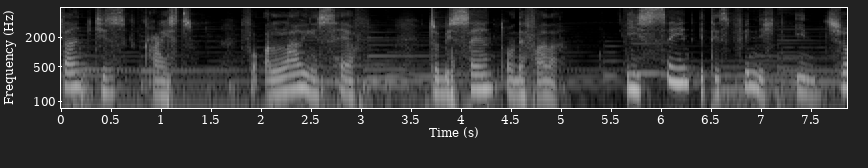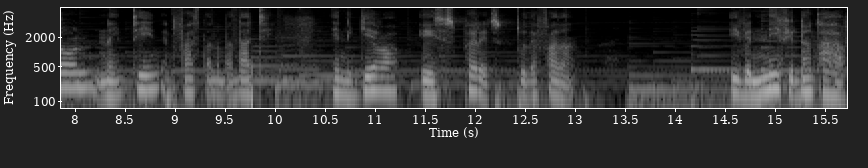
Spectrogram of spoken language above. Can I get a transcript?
Thank Jesus Christ for allowing Himself to be sent of the Father. He said it is finished in John 19 and verse number 30, and He gave up His Spirit to the Father. Even if you don't have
